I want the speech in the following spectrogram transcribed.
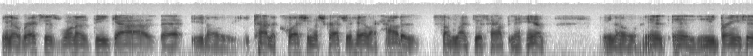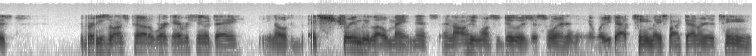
you know, Rex is one of the guys that, you know, you kind of question or scratch your head, like, how does something like this happen to him? You know, his, his, he brings his he brings his lunch pail to work every single day. You know, extremely low maintenance, and all he wants to do is just win. And when you got teammates like that on your team,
